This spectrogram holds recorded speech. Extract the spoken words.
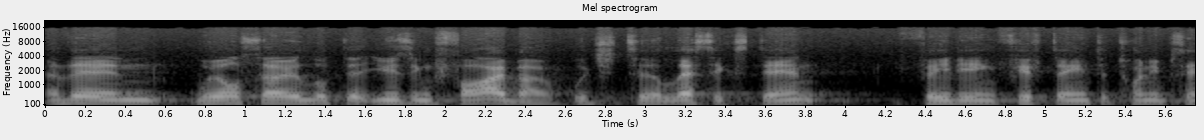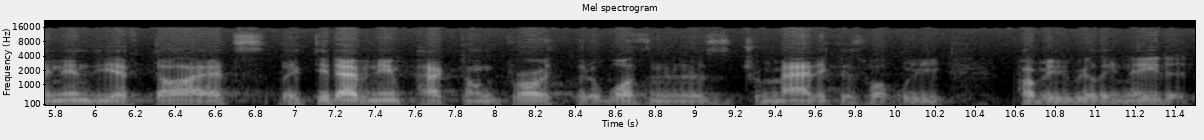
And then we also looked at using fiber, which to a less extent, feeding 15 to 20% NDF diets, they did have an impact on growth, but it wasn't as dramatic as what we probably really needed.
